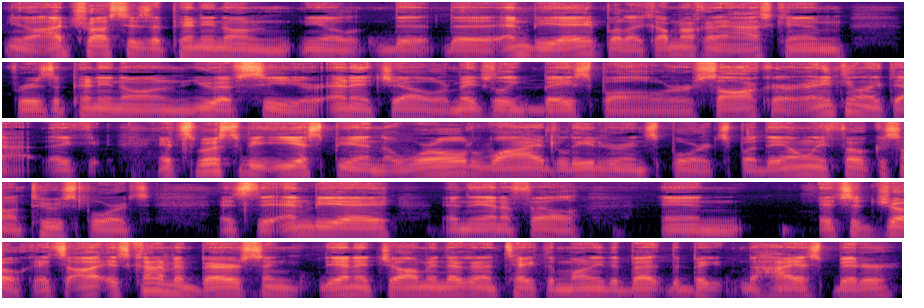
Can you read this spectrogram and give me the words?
you know, I trust his opinion on you know the the NBA, but like I'm not gonna ask him for his opinion on UFC or NHL or Major League mm-hmm. Baseball or soccer or anything like that. Like it's supposed to be ESPN, the worldwide leader in sports, but they only focus on two sports. It's the NBA and the NFL, and it's a joke. It's uh, it's kind of embarrassing. The NHL. I mean, they're going to take the money, the bet, the big, the highest bidder.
